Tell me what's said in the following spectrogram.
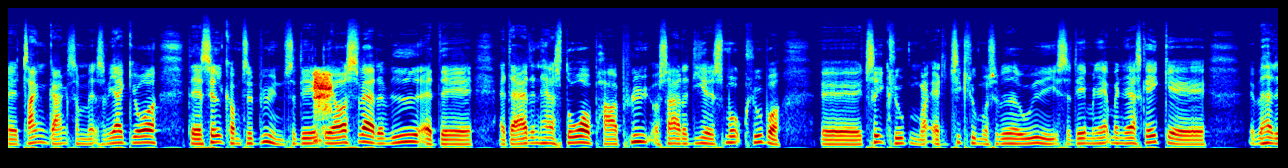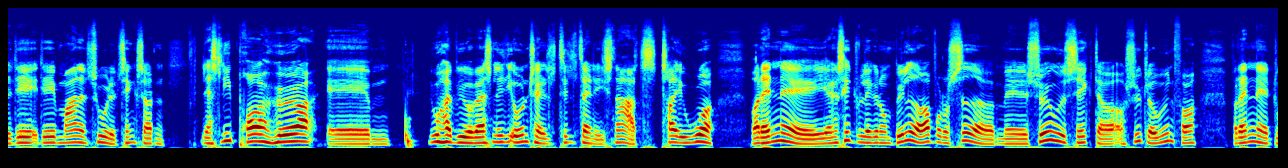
uh, tankegang, som, som jeg gjorde, da jeg selv kom til byen. Så det, det er også svært at vide, at, uh, at der er den her store paraply, og så er der de her små klubber, uh, triklubben og atletikklubben osv. ude i. Så det, men, jeg, men jeg skal ikke... Uh, hvad hedder det, det, det er meget naturligt at tænke sådan. Lad os lige prøve at høre, øh, nu har vi jo været sådan lidt i undtagelsestilstand i snart tre uger. Hvordan, øh, jeg kan se, at du lægger nogle billeder op, hvor du sidder med søgeudsigter og cykler udenfor. Hvordan, øh, du,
